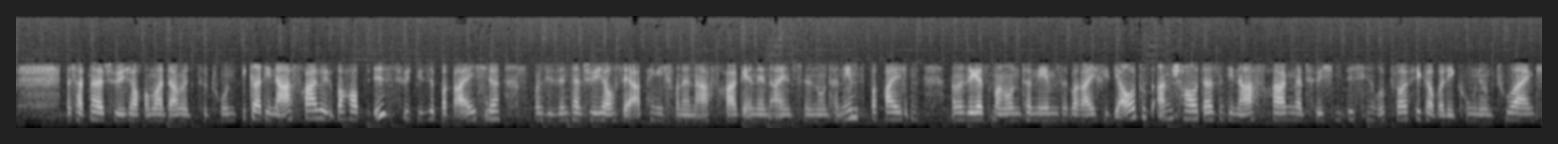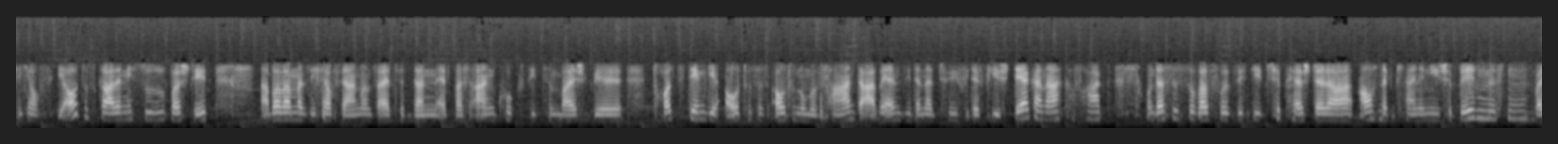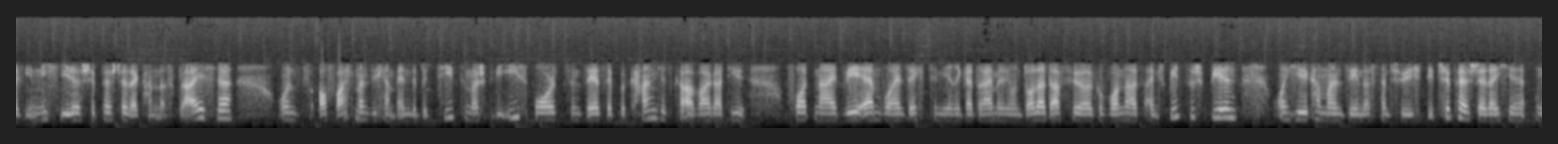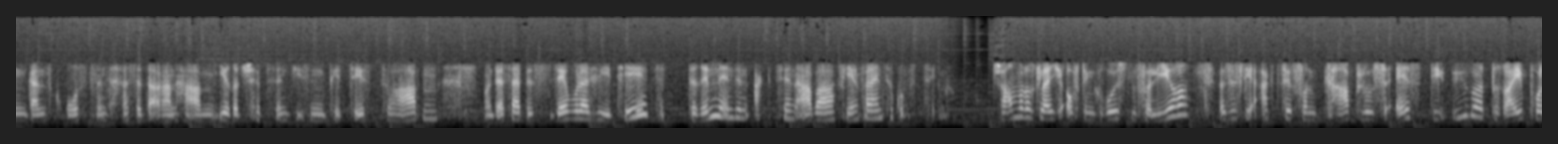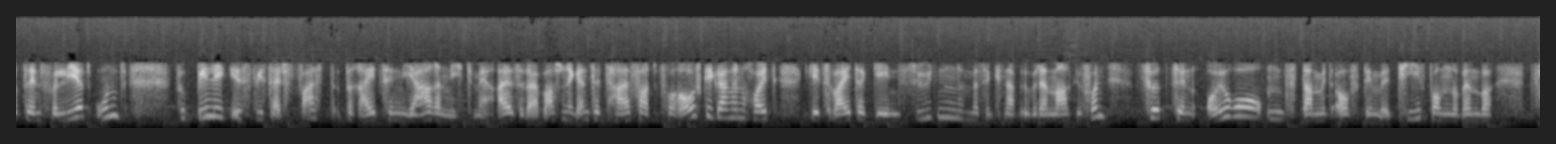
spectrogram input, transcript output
Das hat natürlich auch immer damit zu tun, wie gerade die Nachfrage überhaupt ist für diese Bereiche. Und sie sind natürlich auch sehr abhängig von der Nachfrage in den einzelnen Unternehmensbereichen. Wenn man sich jetzt mal einen Unternehmensbereich wie die Autos anschaut, da sind die Nachfragen natürlich ein bisschen rückläufiger, weil die Konjunktur eigentlich auch für die Autos gerade nicht so super steht. Aber wenn man sich auf der anderen Seite dann etwas anguckt, wie zum Beispiel trotzdem die Autos, das autonome Fahren, da werden sie dann natürlich wieder viel stärker nachgefragt. Und das ist sowas, wo sich die Chiphersteller auch eine kleine Nische bilden müssen, weil die nicht jeder Chiphersteller kann das Gleiche. Und auf was man sich am Ende bezieht, zum Beispiel die E-Sports sind sehr, sehr bekannt. Jetzt war gerade die Fortnite WM, wo ein 16-Jähriger drei Millionen Dollar dafür gewonnen hat, ein Spiel zu spielen. Und hier kann man sehen, dass natürlich die Chiphersteller hier ein ganz großes Interesse daran haben, ihre Chips in diesen PCs zu haben. Und deshalb ist sehr Volatilität drin in den Aktien, aber auf jeden Fall ein Zukunftsthema. Schauen wir doch gleich auf den größten Verlierer. Das ist die Aktie von K plus S, die über 3% verliert und so billig ist wie seit fast 13 Jahren nicht mehr. Also da war schon eine ganze Talfahrt vorausgegangen. Heute geht es weiter gen Süden. Wir sind knapp über der Marke von 14 Euro und damit auf dem Tief vom November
